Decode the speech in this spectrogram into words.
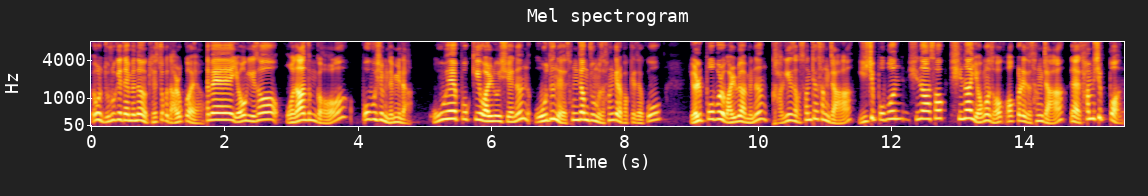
이걸 누르게 되면은 개수가 나올 거예요. 그 다음에 여기서 원하는 거 뽑으시면 됩니다. 5회 뽑기 완료 시에는 5등의 성장 주문서 한 개를 받게 되고 10뽑을 완료하면은 각인석 선택 상자 20뽑은 신화석 신화 영웅석 업그레이드 상자 네, 30번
